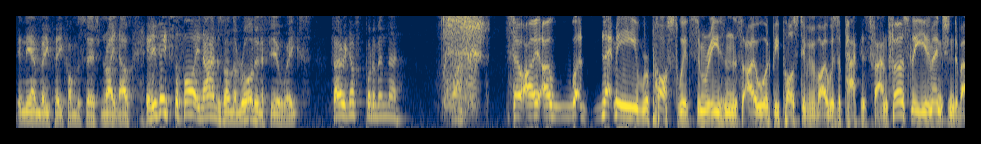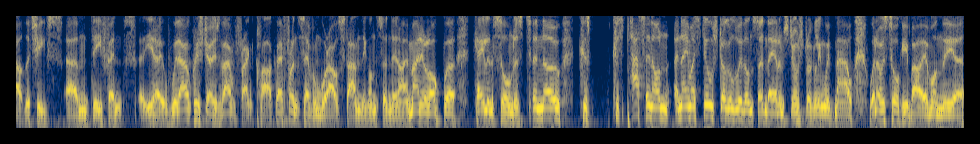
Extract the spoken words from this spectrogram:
in the MVP conversation right now. If he beats the 49ers on the road in a few weeks, fair enough, put him in there. So I, I w- let me riposte with some reasons I would be positive if I was a Packers fan. Firstly, you mentioned about the Chiefs' um, defense. Uh, you know, without Chris Jones, without Frank Clark, their front seven were outstanding on Sunday night. Emmanuel Ogbah, Khalen Saunders, to know because because passing on a name I still struggled with on Sunday and I'm still struggling with now when I was talking about him on the uh,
